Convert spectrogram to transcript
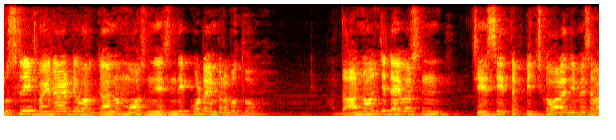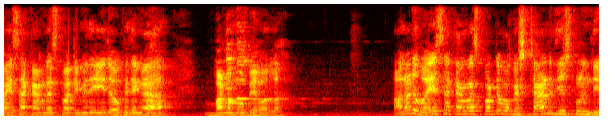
ముస్లిం మైనారిటీ వర్గాలను మోసం చేసింది కూటమి ప్రభుత్వం. దాంట్లో నుంచి డైవర్షన్ చేసి తప్పించుకోవాలని చెప్పేసి వైఎస్ఆర్ కాంగ్రెస్ పార్టీ మీద ఏదో ఒక విధంగా బండ మోపే వల్ల ఆల్రెడీ వైఎస్ఆర్ కాంగ్రెస్ పార్టీ ఒక స్టాండ్ తీసుకుంది.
